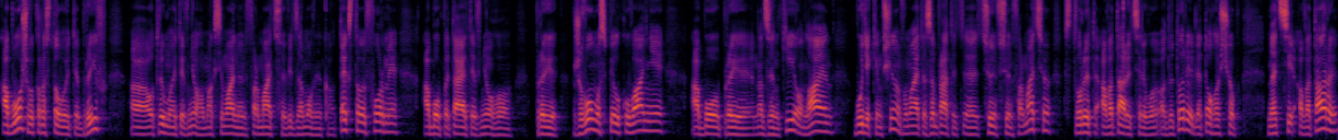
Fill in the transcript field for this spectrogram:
Або ж використовуєте бриф, отримуєте в нього максимальну інформацію від замовника у текстовій формі, або питаєте в нього при живому спілкуванні, або при на дзвінки онлайн. Будь-яким чином ви маєте забрати е, цю всю інформацію, створити аватари цільової аудиторії для того, щоб на ці аватари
